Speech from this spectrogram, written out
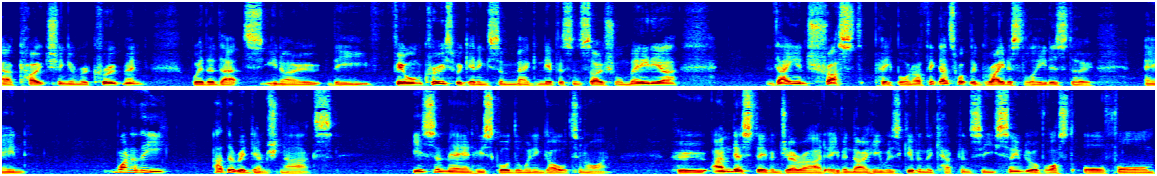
our coaching and recruitment, whether that's you know the film crews. We're getting some magnificent social media. They entrust people, and I think that's what the greatest leaders do. And one of the other redemption arcs is the man who scored the winning goal tonight who, under Steven Gerrard, even though he was given the captaincy, seemed to have lost all form.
